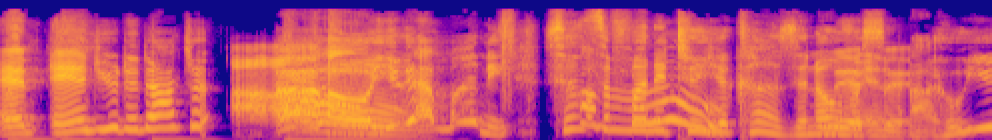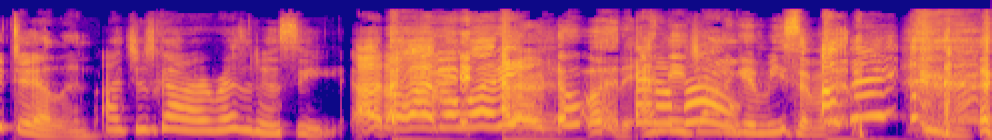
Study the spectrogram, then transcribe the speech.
and and you're the doctor. Oh, you got money. Send I'm some money to your cousin over. Listen. And, uh, who you telling? I just got our residency. I don't have no money. I don't have no money. I I need y'all to give me some money. Okay.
